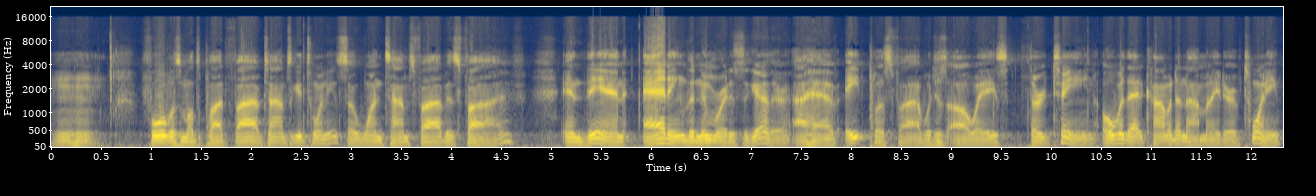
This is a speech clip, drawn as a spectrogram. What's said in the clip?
Mm-hmm. 4 was multiplied 5 times to get 20, so 1 times 5 is 5. And then adding the numerators together, I have 8 plus 5, which is always 13, over that common denominator of 20.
